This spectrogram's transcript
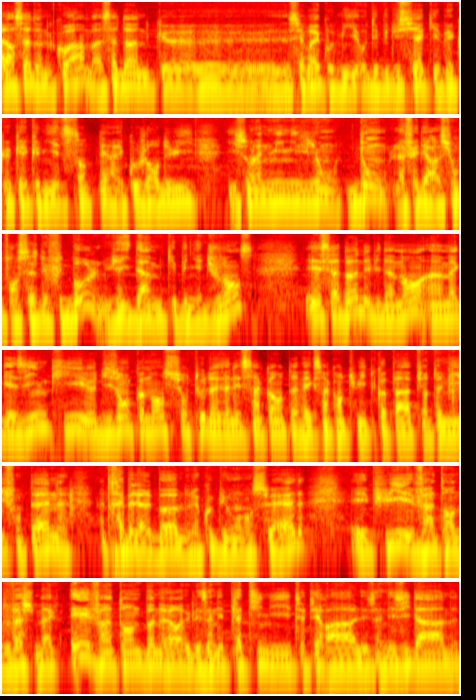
Alors ça donne quoi? Bah, Ça donne que euh, c'est vrai qu'au au début du siècle, il y avait que quelques milliers de centenaires et qu'aujourd'hui, ils sont un demi-million, dont la Fédération française de football, une vieille dame qui est baignée de jouvence. Et ça donne évidemment un magazine qui, euh, disons, commence surtout dans les années 50 avec 58, Coppa, Piantoni, Fontaine, un très bel album de la Coupe du Monde en Suède. Et puis 20 ans de vache maigre et 20 ans de bonheur avec les années Platini, etc., les années Zidane,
